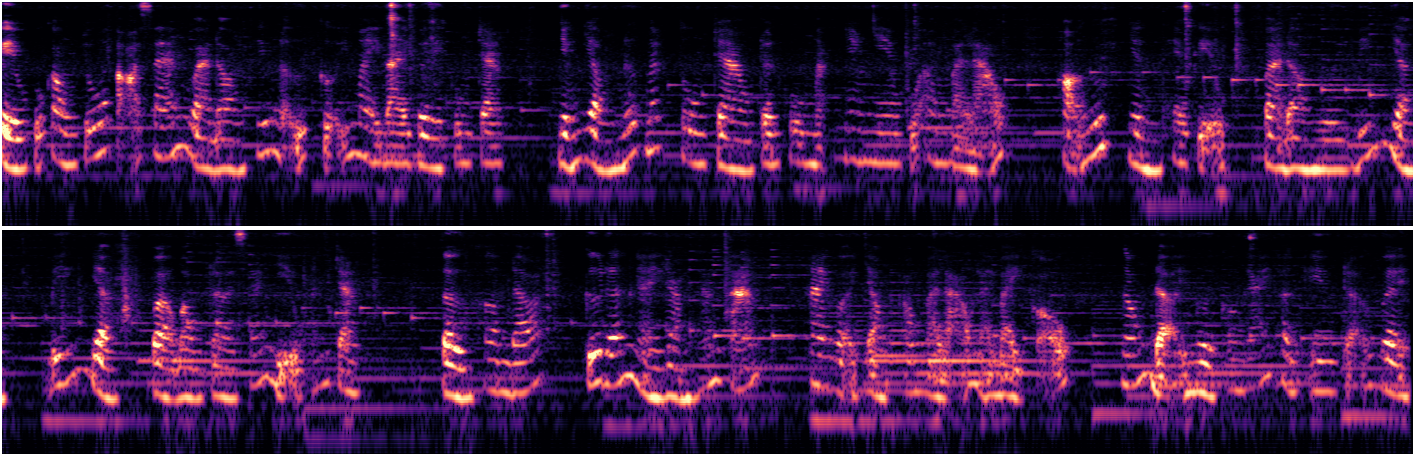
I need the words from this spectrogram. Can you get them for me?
Kiệu của công chúa tỏ sáng và đoàn thiếu nữ cưỡi mây bay về cung trăng những dòng nước mắt tuôn trào trên khuôn mặt nhăn nheo của ông bà lão. Họ ngước nhìn theo kiệu và đoàn người biến dần biến dần vào bầu trời sáng dịu ánh trăng. Từ hôm đó, cứ đến ngày rằm tháng 8 hai vợ chồng ông bà lão lại bày cổ, ngóng đợi người con gái thân yêu trở về.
